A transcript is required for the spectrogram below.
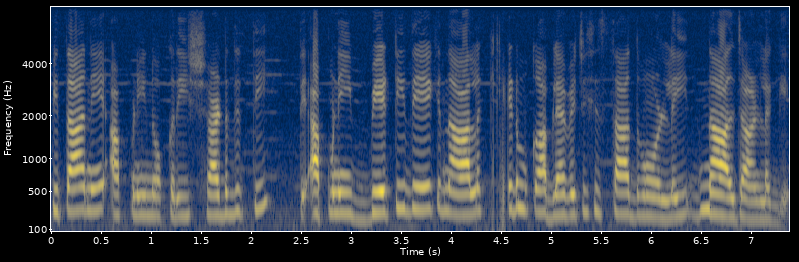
ਪਿਤਾ ਨੇ ਆਪਣੀ ਨੌਕਰੀ ਛੱਡ ਦਿੱਤੀ ਤੇ ਆਪਣੀ ਬੇਟੀ ਦੇ ਨਾਲ ਖੇਡ ਮੁਕਾਬਲਿਆਂ ਵਿੱਚ ਹਿੱਸਾ ਦਿਵਾਉਣ ਲਈ ਨਾਲ ਜਾਣ ਲੱਗੇ।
